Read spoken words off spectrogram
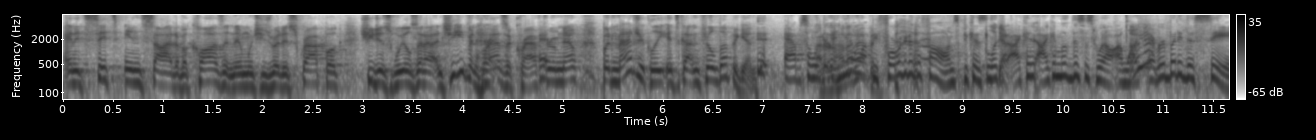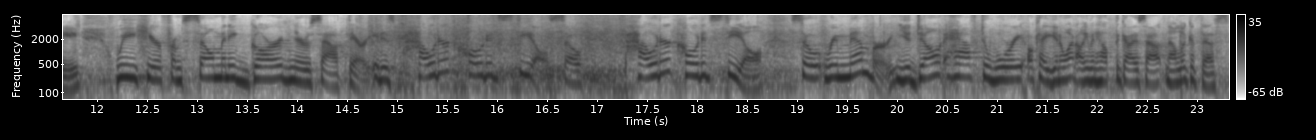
and it sits inside of a closet. And then when she's ready to scrapbook, she just wheels it out. And she even has a craft eh, room now, but magically it's gotten filled up again. Eh, absolutely. And you know what? Before we go to the phones, because look, Yeah. I can I can move this as well. I want oh, yeah. everybody to see. We hear from so many gardeners out there. It is powder coated steel. So powder coated steel. So remember, you don't have to worry. Okay, you know what? I'll even help the guys out. Now look at this.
